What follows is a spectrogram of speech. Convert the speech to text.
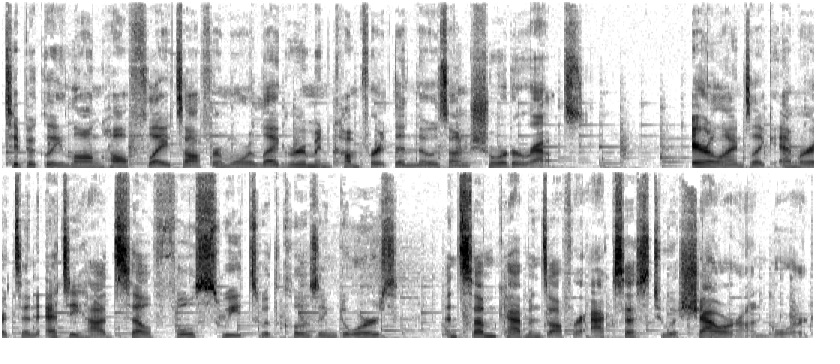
Typically, long haul flights offer more legroom and comfort than those on shorter routes. Airlines like Emirates and Etihad sell full suites with closing doors, and some cabins offer access to a shower on board.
